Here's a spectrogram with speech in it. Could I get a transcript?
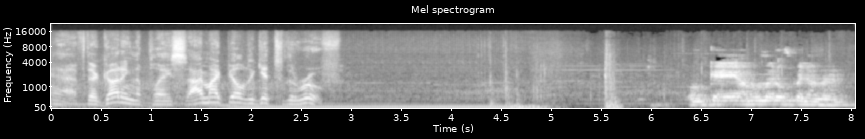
Yeah, if they're gutting the place, I might be able to get to the roof. Okay, I'm on my roof, man.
